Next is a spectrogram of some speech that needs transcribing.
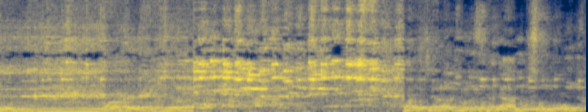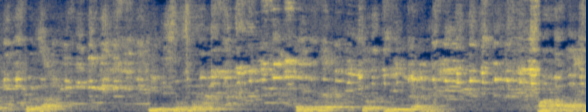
คุณขอเรียนเชิญขอเชิญคุณสุพยาบุญสูงบริษัทอีสุสุเป็นเพชรจุดทีใหญ่มหาโพ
